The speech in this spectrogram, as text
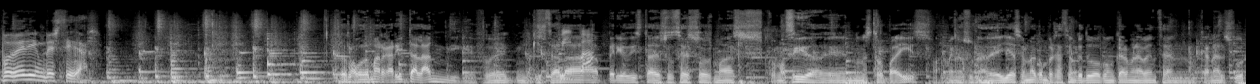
poder investigar. Es la voz de Margarita Landi, que fue quizá la periodista de sucesos más conocida de nuestro país, o al menos una de ellas, en una conversación que tuvo con Carmen Avenza en Canal Sur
